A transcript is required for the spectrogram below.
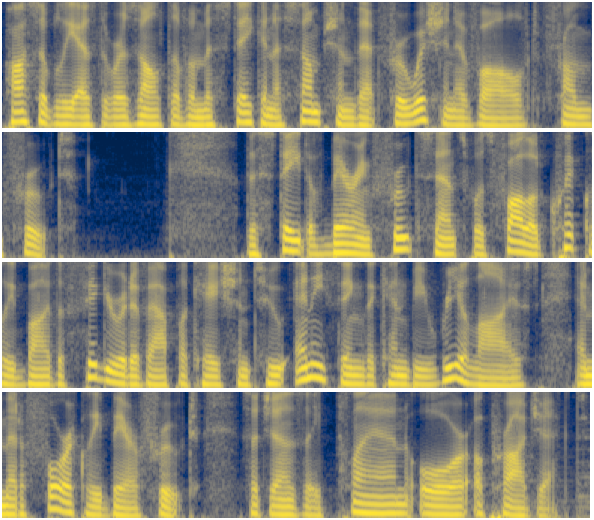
possibly as the result of a mistaken assumption that fruition evolved from fruit. The state of bearing fruit sense was followed quickly by the figurative application to anything that can be realized and metaphorically bear fruit, such as a plan or a project.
